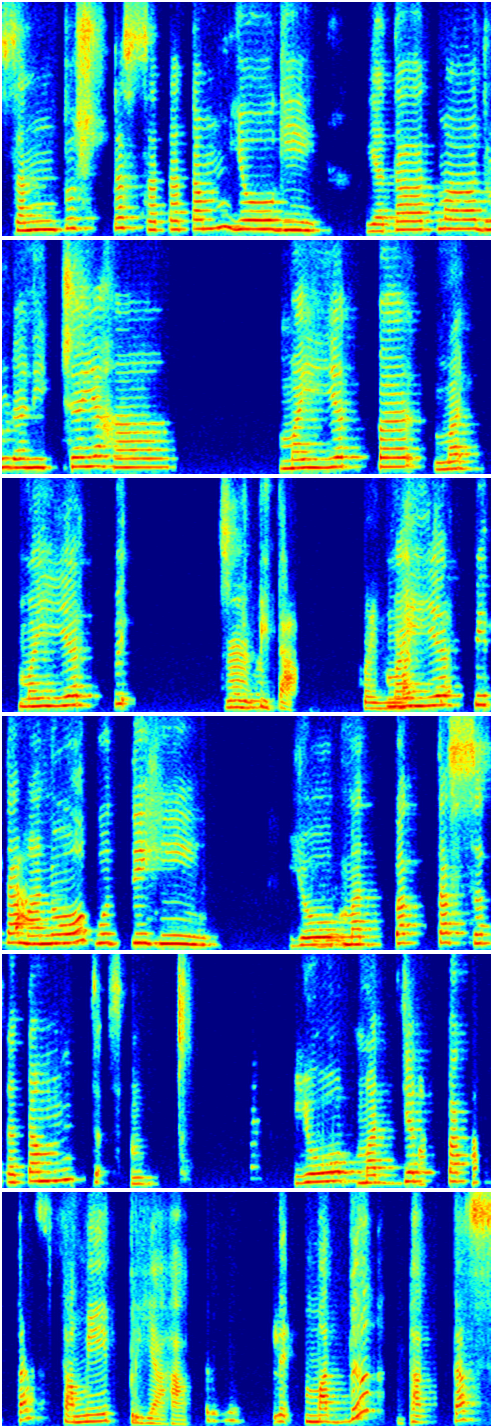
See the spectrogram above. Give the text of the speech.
సంతుష్ట సతతం యోగి యతాత్మా దృఢ నిశ్చయ మయ్యర్పిత మనో బుద్ధి యో మద్భక్త సతతం మద్యత్పక్ సమే ప్రియ. లే- మద్ భక్త స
